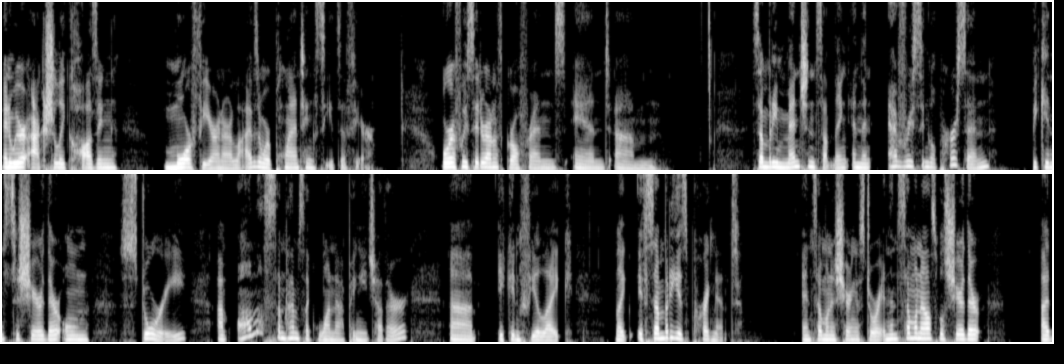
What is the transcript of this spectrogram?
And we're actually causing more fear in our lives and we're planting seeds of fear. Or if we sit around with girlfriends and um, somebody mentions something, and then every single person begins to share their own story, um, almost sometimes like one upping each other. Um, it can feel like, like if somebody is pregnant and someone is sharing a story, and then someone else will share their a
